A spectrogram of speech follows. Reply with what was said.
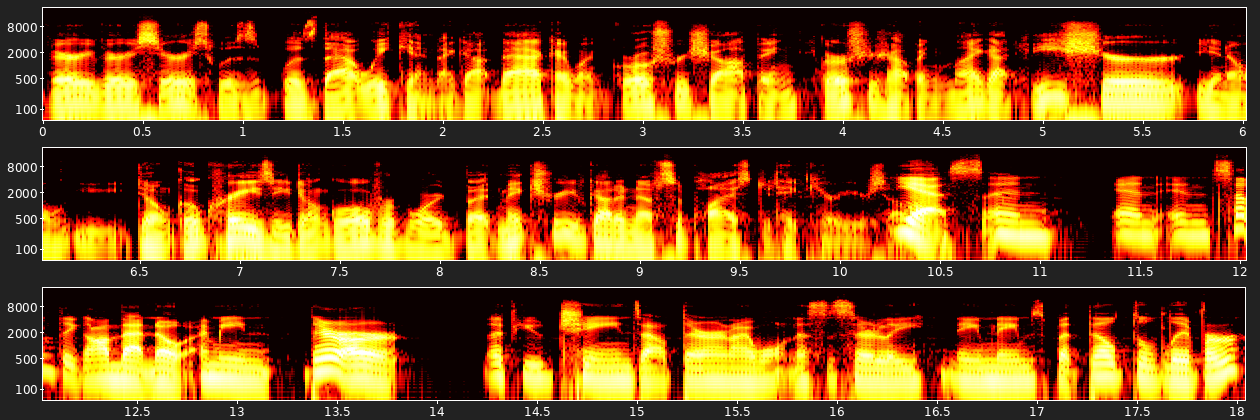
very, very serious was, was that weekend. I got back, I went grocery shopping, grocery shopping. My God, be sure, you know, you don't go crazy, don't go overboard, but make sure you've got enough supplies to take care of yourself. yes, and And and something on that note, I mean, there are a few chains out there, and I won't necessarily name names, but they'll deliver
